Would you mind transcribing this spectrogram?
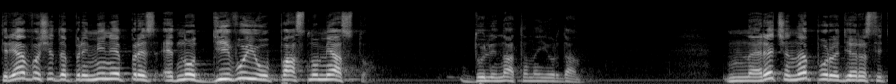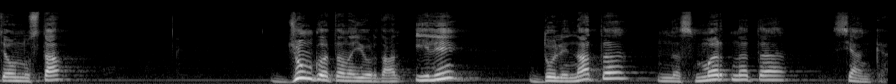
трябваше да премине през едно диво и опасно място – долината на Йордан. Наречена поради растителността джунглата на Йордан или долината на смъртната сянка.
